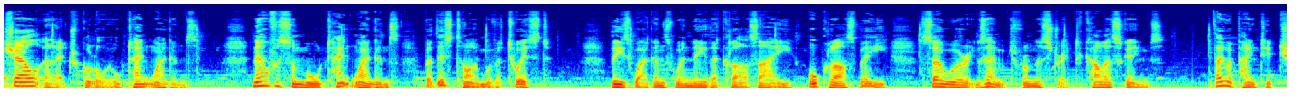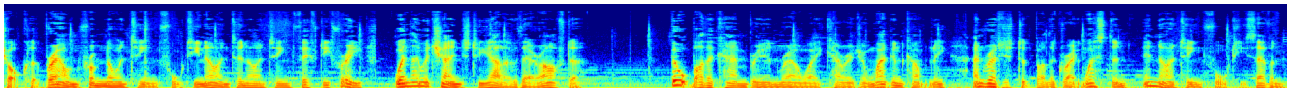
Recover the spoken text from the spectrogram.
Shell electrical oil tank wagons. Now for some more tank wagons, but this time with a twist. These wagons were neither Class A or Class B, so were exempt from the strict colour schemes. They were painted chocolate brown from 1949 to 1953, when they were changed to yellow thereafter. Built by the Cambrian Railway Carriage and Wagon Company and registered by the Great Western in 1947.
